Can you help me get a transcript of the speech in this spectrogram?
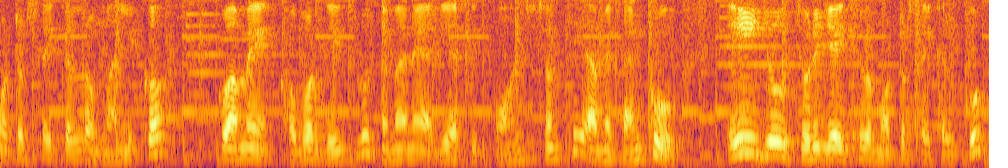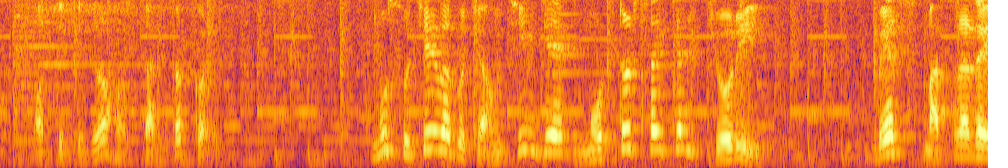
ମୋଟରସାଇକେଲର ମାଲିକକୁ ଆମେ ଖବର ଦେଇଥିଲୁ ସେମାନେ ଆଜି ଆସି ପହଞ୍ଚିଛନ୍ତି ଆମେ ତାଙ୍କୁ ଏଇ ଯେଉଁ ଚୋରି ଯାଇଥିବା ମୋଟରସାଇକେଲକୁ ଅତି ଶୀଘ୍ର ହସ୍ତାନ୍ତର କରିବୁ ମୁଁ ସୂଚାଇବାକୁ ଚାହୁଁଛି ଯେ ମୋଟରସାଇକେଲ ଚୋରି ବେଶ ମାତ୍ରାରେ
